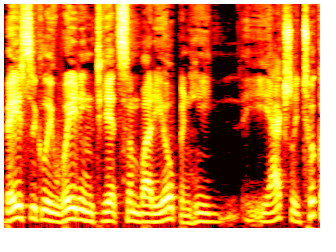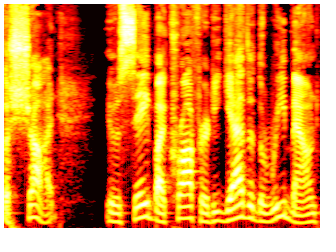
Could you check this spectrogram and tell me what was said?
basically waiting to get somebody open. He he actually took a shot. It was saved by Crawford. He gathered the rebound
